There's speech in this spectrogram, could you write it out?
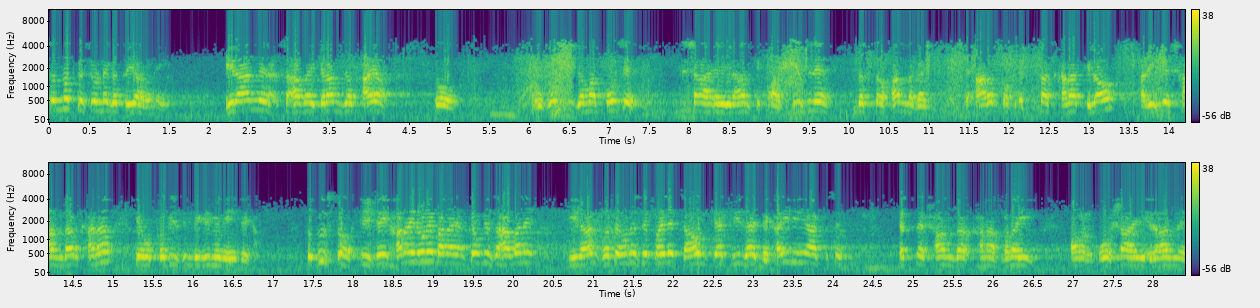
سنت کو چھوڑنے کا تیار نہیں۔ ایران میں صحابہ کرام جب آیا تو حکومت کی جماعت پہنچے، شاہ ایران کے پاس اس نے دسترخوان لگائی کہ عرب کو اتنا کھانا کھلاؤ، اور اسے شاندار کھانا کہ وہ کبھی زندگی میں نہیں دیکھا۔ تو دوستوں اسے ہی کھانا انہوں نے بنایا، کیونکہ صحابہ نے ایران فتح ہونے سے پہلے چاول کیا چیز ہے دیکھا ہی نہیں آج سے۔ اتنے شاندار کھانا بنائی اور وہ شاہ ایران نے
